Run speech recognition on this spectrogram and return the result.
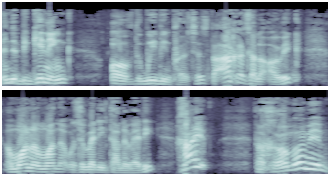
in the beginning of the weaving process, and one on one that was already done already, It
